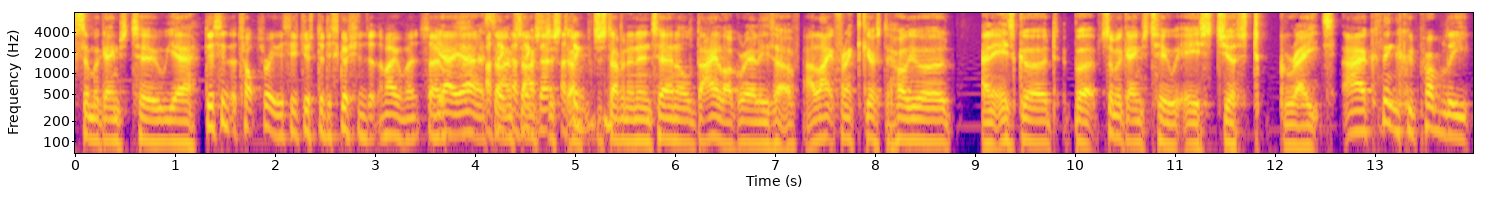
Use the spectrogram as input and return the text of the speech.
Summer Games 2, yeah. This isn't the top three. This is just the discussions at the moment. So Yeah, yeah. I So think, I'm, I I think was that- just, I think I'm just having an internal dialogue, really. Sort of. I like Frankie Goes to Hollywood, and it is good, but Summer Games 2 is just great. I think I could probably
